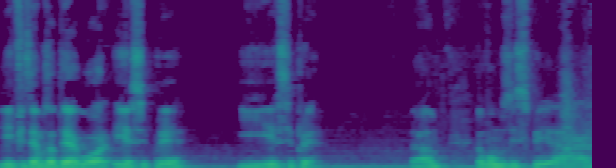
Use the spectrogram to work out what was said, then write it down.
e fizemos até agora esse pré e esse pré. Tá? Então vamos esperar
